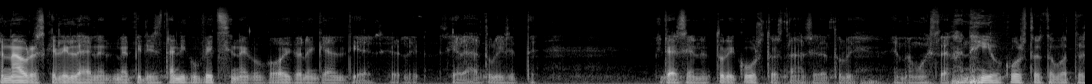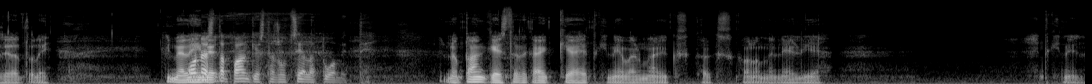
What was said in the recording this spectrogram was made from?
Mä naureskelin lähinnä, että mä pidin sitä niin kuin vitsinä koko oikeudenkäyntiä. Siellä, siellähän tuli sitten mitä se nyt tuli, 16 siellä tuli, en mä muista enää, niin jo 16 vuotta siellä tuli. Niin Monesta lähinnä, pankista sut siellä tuomittiin? No pankeista kaikkia hetkinen varmaan yksi, kaksi, kolme, neljä. Hetkinen,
